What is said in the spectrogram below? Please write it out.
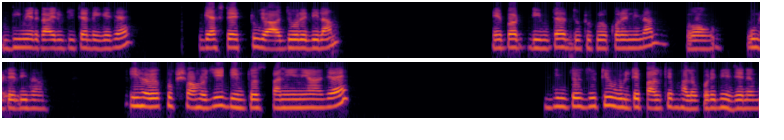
ডিমের গায়ে রুটিটা লেগে যায়। গ্যাসটা একটু জোরে দিলাম। এরপর ডিমটা দু টুকরো করে নিলাম এবং উল্টে দিলাম। এইভাবে খুব সহজেই ডিম টোস বানিয়ে নেওয়া যায়। ডিম টোস দুটি উল্টে পাল্টে ভালো করে ভেজে নেব।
